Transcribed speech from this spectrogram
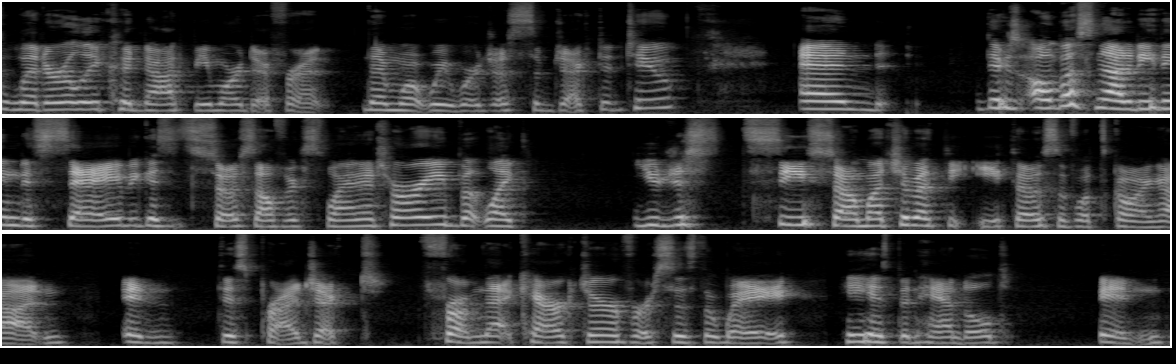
literally could not be more different than what we were just subjected to. And there's almost not anything to say because it's so self-explanatory, but like you just see so much about the ethos of what's going on in this project from that character versus the way he has been handled in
